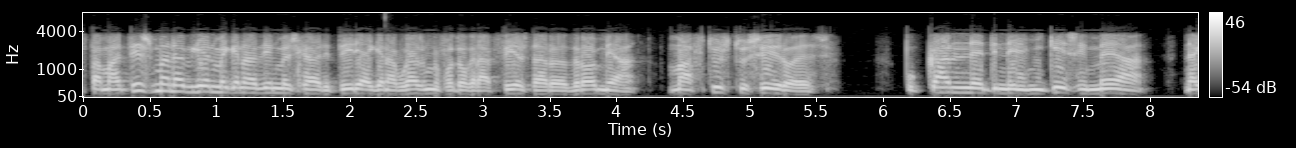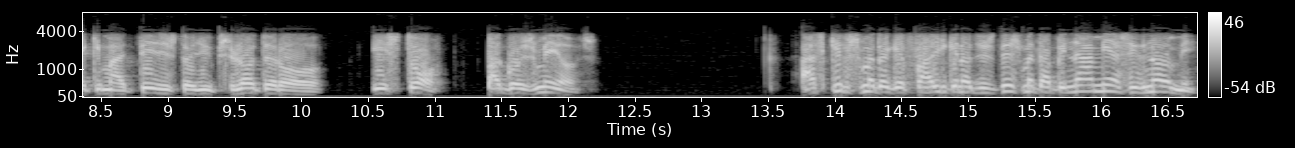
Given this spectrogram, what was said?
σταματήσουμε να βγαίνουμε και να δίνουμε συγχαρητήρια και να βγάζουμε φωτογραφίες στα αεροδρόμια με αυτούς τους ήρωες που κάνουν την ελληνική σημαία να κυματίζει στον υψηλότερο ιστό παγκοσμίως. Α κύψουμε το κεφάλι και να τους ζητήσουμε ταπεινά μία συγγνώμη.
